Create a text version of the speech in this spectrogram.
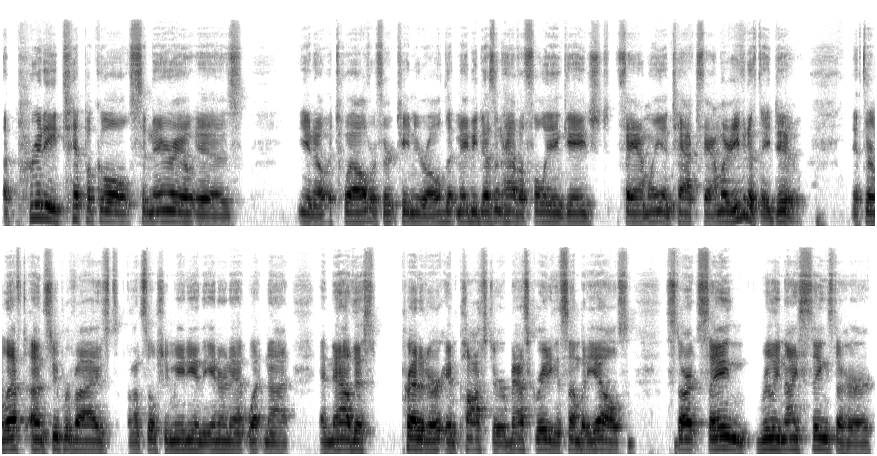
a pretty typical scenario is you know a 12 or 13 year old that maybe doesn't have a fully engaged family intact family or even if they do if they're left unsupervised on social media and the internet, whatnot, and now this predator, imposter, masquerading as somebody else, starts saying really nice things to her,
